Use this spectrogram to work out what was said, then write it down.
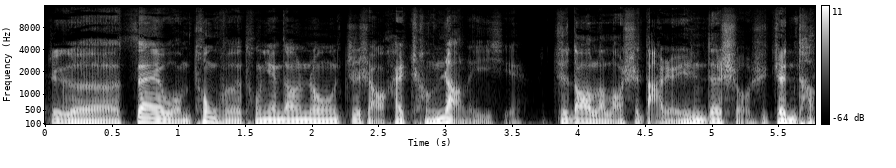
这个在我们痛苦的童年当中，至少还成长了一些，知道了老师打人的手是真疼。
